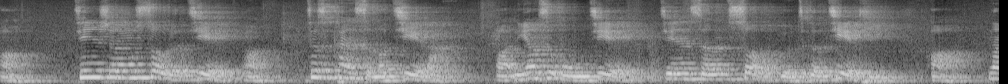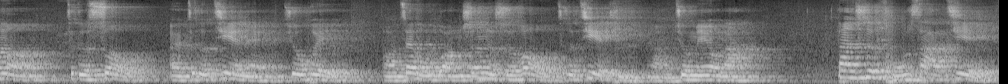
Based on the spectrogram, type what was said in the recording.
啊。今生受了戒啊，这是看什么戒啦？啊，你要是五戒，今生受有这个戒体啊，那么这个受。哎，这个戒呢，就会啊，在我往生的时候，这个戒体啊就没有了。但是菩萨戒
